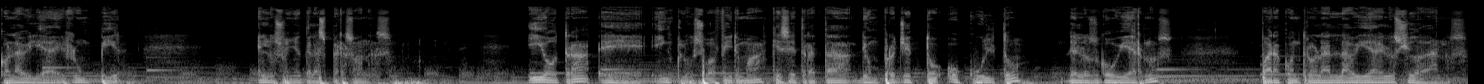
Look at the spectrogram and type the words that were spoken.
con la habilidad de irrumpir en los sueños de las personas. Y otra eh, incluso afirma que se trata de un proyecto oculto de los gobiernos para controlar la vida de los ciudadanos.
